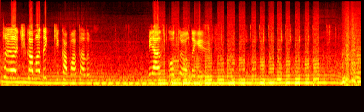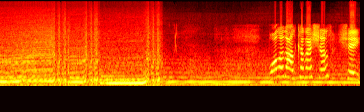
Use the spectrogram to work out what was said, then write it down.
Otoyol çıkamadık ki kapatalım. Birazcık otoyolda gezip. Bu arada arkadaşlar şey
